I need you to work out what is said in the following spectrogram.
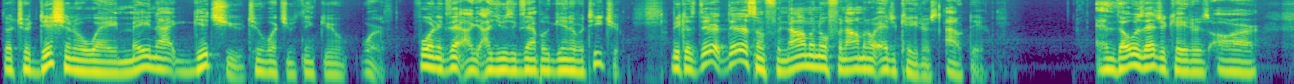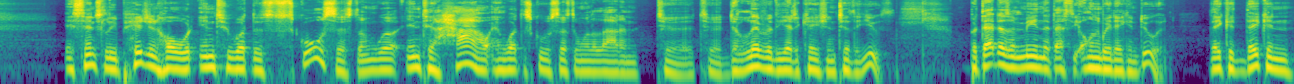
the traditional way may not get you to what you think you're worth. For an example, I, I use example again of a teacher because there there are some phenomenal phenomenal educators out there, and those educators are essentially pigeonholed into what the school system will into how and what the school system will allow them to to deliver the education to the youth. But that doesn't mean that that's the only way they can do it. They could they can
